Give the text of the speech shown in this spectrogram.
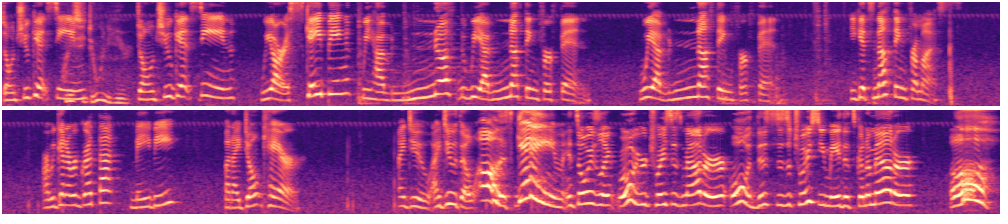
Don't you get seen. What is he doing here? Don't you get seen. We are escaping. We have nothing. We have nothing for Finn. We have nothing for Finn. He gets nothing from us. Are we gonna regret that? Maybe. But I don't care. I do. I do though. Oh, this game! It's always like, oh, your choices matter. Oh, this is a choice you made that's gonna matter. Oh!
